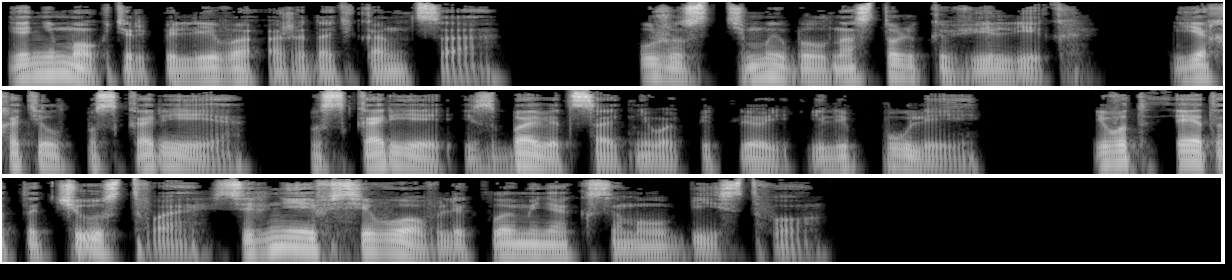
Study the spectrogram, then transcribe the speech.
я не мог терпеливо ожидать конца. Ужас тьмы был настолько велик. Я хотел поскорее, поскорее избавиться от него петлей или пулей. И вот это-то чувство сильнее всего влекло меня к самоубийству.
